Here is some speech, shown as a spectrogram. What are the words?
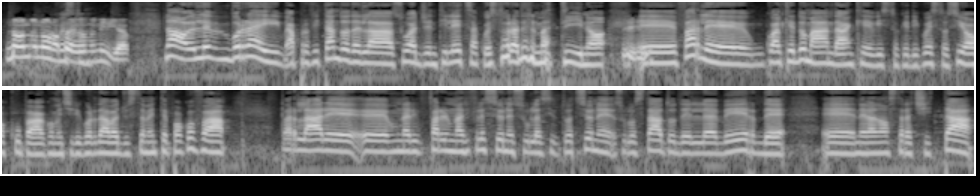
No, no, no, no prego, mi dica. No, le, vorrei, approfittando della sua gentilezza a quest'ora del mattino, sì. eh, farle qualche domanda, anche visto che di questo si occupa, come ci ricordava giustamente poco fa, parlare, eh, una, fare una riflessione sulla situazione, sullo stato del verde eh, nella nostra città.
